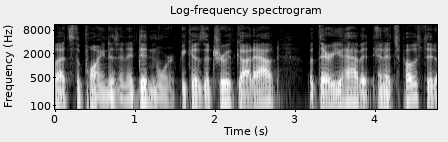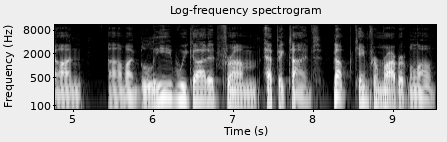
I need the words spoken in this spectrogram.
that's the point, isn't it? It didn't work because the truth got out, but there you have it. And it's posted on, um, I believe we got it from Epoch Times. Nope, came from Robert Malone.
